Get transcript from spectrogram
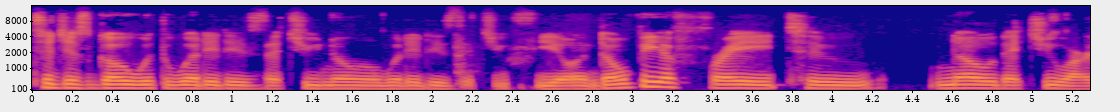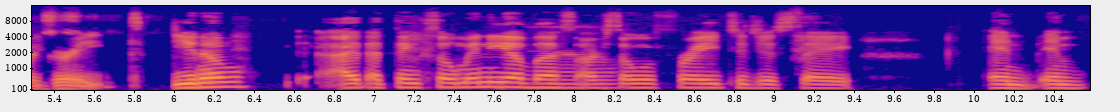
to just go with what it is that you know and what it is that you feel. And don't be afraid to know that you are great. You know, I, I think so many of yeah. us are so afraid to just say, and and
